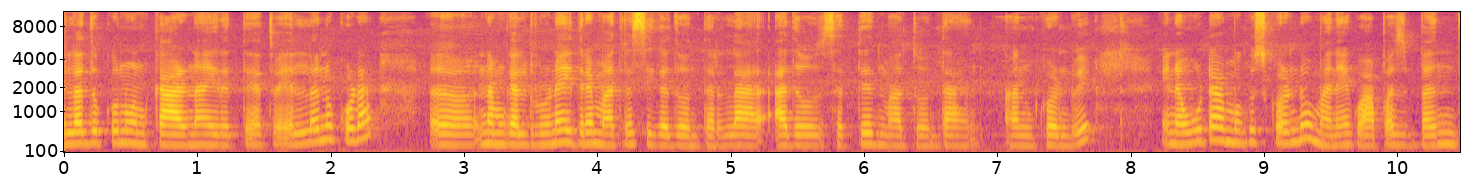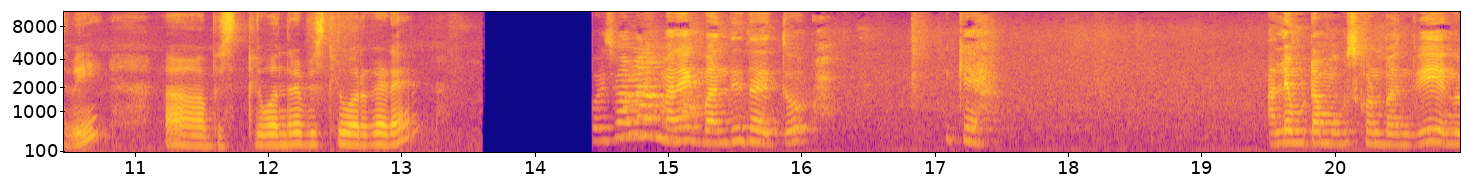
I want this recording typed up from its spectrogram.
ಎಲ್ಲದಕ್ಕೂ ಒಂದು ಕಾರಣ ಇರುತ್ತೆ. ಅಥವಾ ಎಲ್ಲನೂ ಕೂಡ ನಮ್ಗೆ ಅಲ್ಲಿ ಋಣ ಇದ್ದರೆ ಮಾತ್ರ ಸಿಗೋದು ಅಂತಾರಲ್ಲ, ಅದು ಸತ್ಯದ ಮಾತು ಅಂತ ಅಂದ್ಕೊಂಡ್ವಿ ಇನ್ನು ಊಟ ಮುಗಿಸ್ಕೊಂಡು ಮನೆಗೆ ವಾಪಸ್ ಬಂದ್ವಿ. ಬಿಸಿಲು, ಅಂದರೆ ಬಿಸಿಲು ಹೊರಗಡೆ. ಮನೆಗೆ ಬಂದಿದ್ದಾಯಿತು. ಓಕೆ. ಅಲ್ಲೇ ಊಟ ಮುಗಿಸ್ಕೊಂಡು ಬಂದ್ವಿ ಹೆಂಗೋ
